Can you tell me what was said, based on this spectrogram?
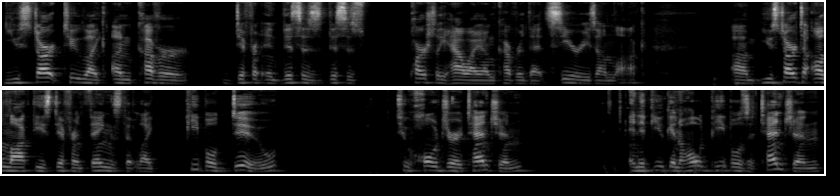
you start to like uncover different and this is this is partially how i uncovered that series unlock. Um, you start to unlock these different things that like people do to hold your attention and if you can hold people's attention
